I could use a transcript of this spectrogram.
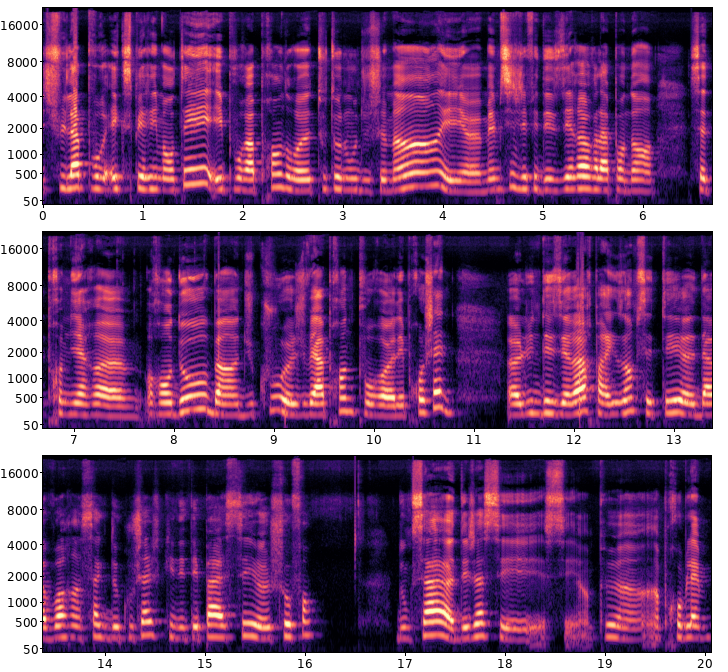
suis, là pour expérimenter et pour apprendre euh, tout au long du chemin. Et euh, même si j'ai fait des erreurs là pendant cette première rando, ben du coup, je vais apprendre pour les prochaines. L'une des erreurs, par exemple, c'était d'avoir un sac de couchage qui n'était pas assez chauffant. Donc ça, déjà, c'est, un peu un, problème.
